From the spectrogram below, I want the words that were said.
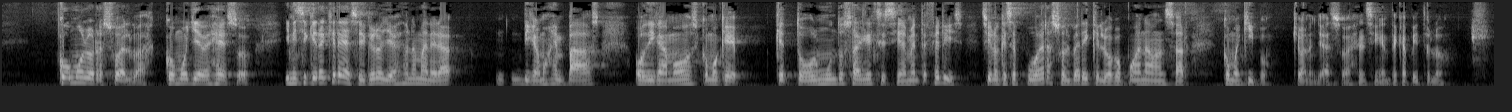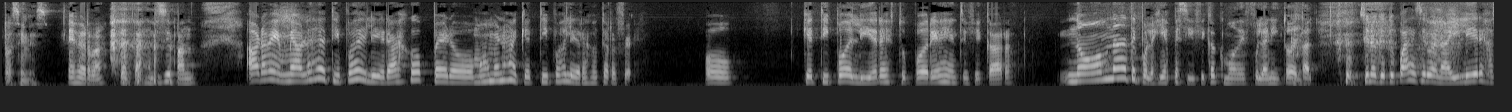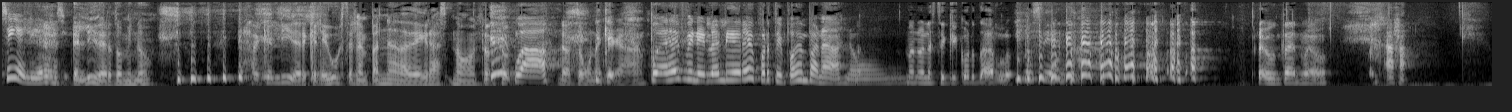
cómo lo resuelvas, cómo lleves eso. Y ni siquiera quiere decir que lo lleves de una manera, digamos, en paz o digamos como que que todo el mundo salga excesivamente feliz, sino que se pueda resolver y que luego puedan avanzar como equipo. Que bueno, ya eso es el siguiente capítulo. Racines. Es verdad, te estás anticipando. Ahora bien, me hablas de tipos de liderazgo, pero más o menos a qué tipos de liderazgo te refieres. O qué tipo de líderes tú podrías identificar. No una tipología específica como de fulanito de tal, sino que tú puedas decir, bueno, hay líderes así hay líderes así. El líder dominó. Aquel líder que le gusta la empanada de grasa. No, no. no. Wow. No, una cagada. Puedes definir los líderes por tipos de empanadas, no. Manuel, esto hay que cortarlo. Lo siento. Pregunta de nuevo. Ajá.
